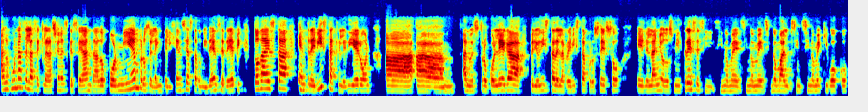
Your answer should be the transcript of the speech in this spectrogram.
algunas de las declaraciones que se han dado por miembros de la inteligencia estadounidense de EPIC, toda esta entrevista que le dieron a, a, nuestro colega periodista de la revista Proceso, en el año 2013, si, si, no, me, si, no, me, si, no, mal, si, no me equivoco,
